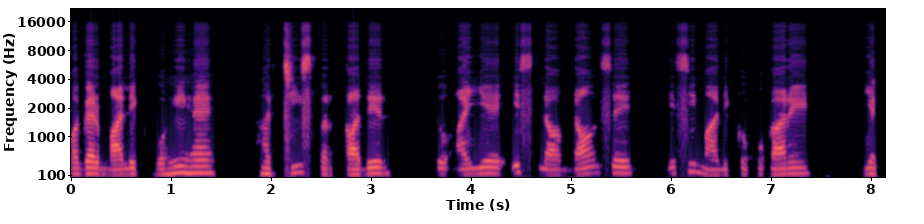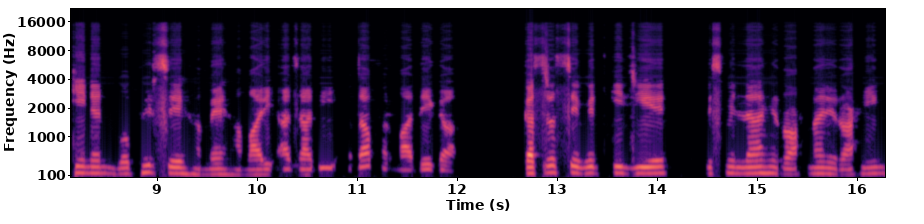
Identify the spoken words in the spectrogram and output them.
मगर मालिक वही है, हर चीज़ पर कादिर। तो आइए इस लॉकडाउन से इसी मालिक को पुकारें। यकीनन वो फिर से हमें हमारी आज़ादी अता फरमा देगा। कसरत से विद कीजिए। बिस्मिल्लाहिर्रहमानिर्रहीम।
